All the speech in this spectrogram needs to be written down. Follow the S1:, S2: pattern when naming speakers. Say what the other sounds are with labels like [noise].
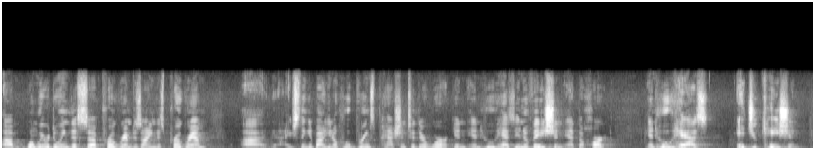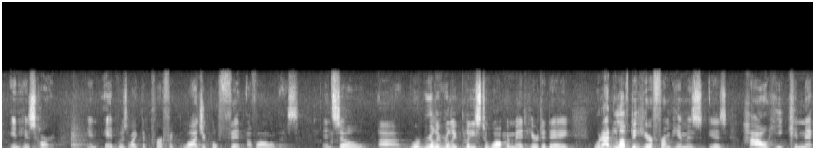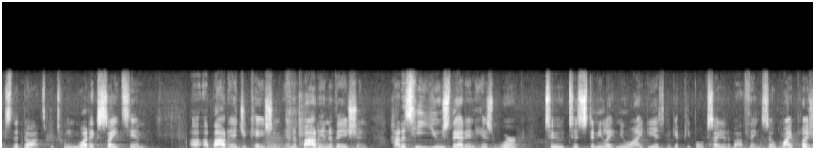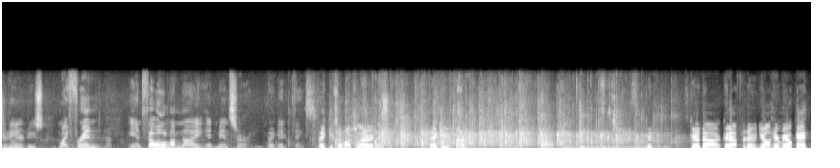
S1: um, when we were doing this uh, program, designing this program, uh, I was thinking about, you know, who brings passion to their work and, and who has innovation at the heart and who has education in his heart. And Ed was like the perfect logical fit of all of this. And so uh, we're really, really pleased to welcome Ed here today. What I'd love to hear from him is, is how he connects the dots between what excites him uh, about education and about innovation. How does he use that in his work to, to stimulate new ideas and to get people excited about things? So my pleasure to introduce my friend and fellow alumni, Ed Mansouri.
S2: Thank
S1: Ed,
S2: you.
S1: thanks.
S2: Thank you so much, Larry.
S1: Pleasure.
S2: Thank you. [coughs] Uh, good, good, uh, good afternoon. You all hear me okay?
